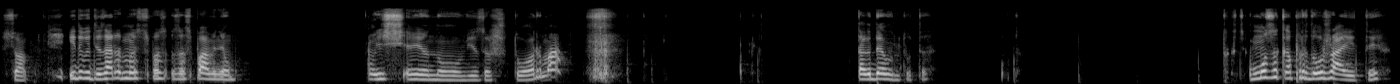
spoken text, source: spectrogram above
Все. І дивіться, зараз ми спа- заспавнимо ще одного віза шторма. Так, де він тут? От. Так, музика продовжує йти.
